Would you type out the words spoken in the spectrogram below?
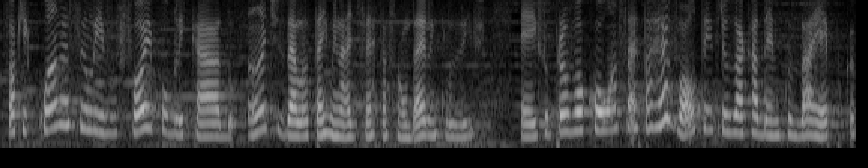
Só que quando esse livro foi publicado, antes dela terminar a dissertação dela, inclusive, é, isso provocou uma certa revolta entre os acadêmicos da época,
